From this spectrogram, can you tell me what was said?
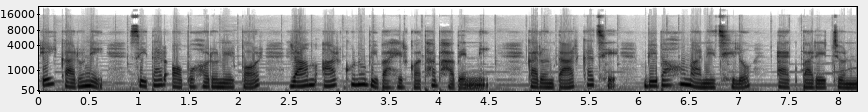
এই কারণে সীতার অপহরণের পর রাম আর কোনো বিবাহের কথা ভাবেননি, কারণ তার কাছে বিবাহ মানে ছিল একবারের জন্য,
